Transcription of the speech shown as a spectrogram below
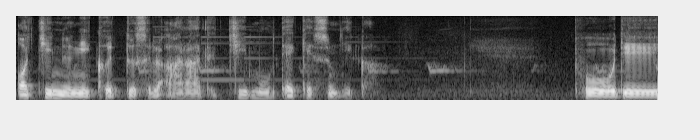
어찌 능히 그 뜻을 알아듣지 못했겠습니까? 부디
